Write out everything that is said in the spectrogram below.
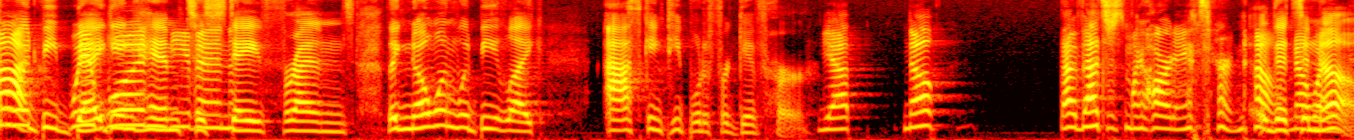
not. would be begging him to stay friends. Like no one would be like asking people to forgive her. Yep. Nope. That, that's just my hard answer. No, That's no a way. no.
